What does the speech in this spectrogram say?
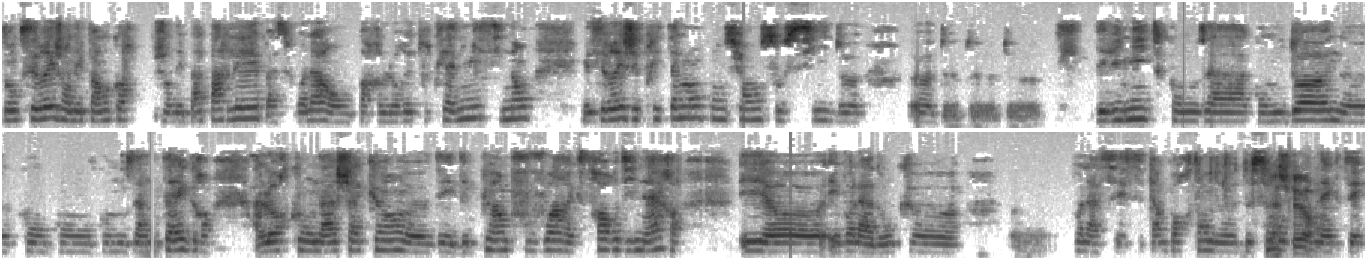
Donc c'est vrai, j'en ai pas encore, j'en ai pas parlé parce que voilà, on parlerait toute la nuit sinon. Mais c'est vrai, j'ai pris tellement conscience aussi de, euh, de, de, de, des limites qu'on nous a, qu'on nous donne, euh, qu'on qu'on nous intègre, alors qu'on a chacun euh, des, des pleins pouvoirs extraordinaires. Et, et voilà, donc voilà, c'est important de, de se reconnecter.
